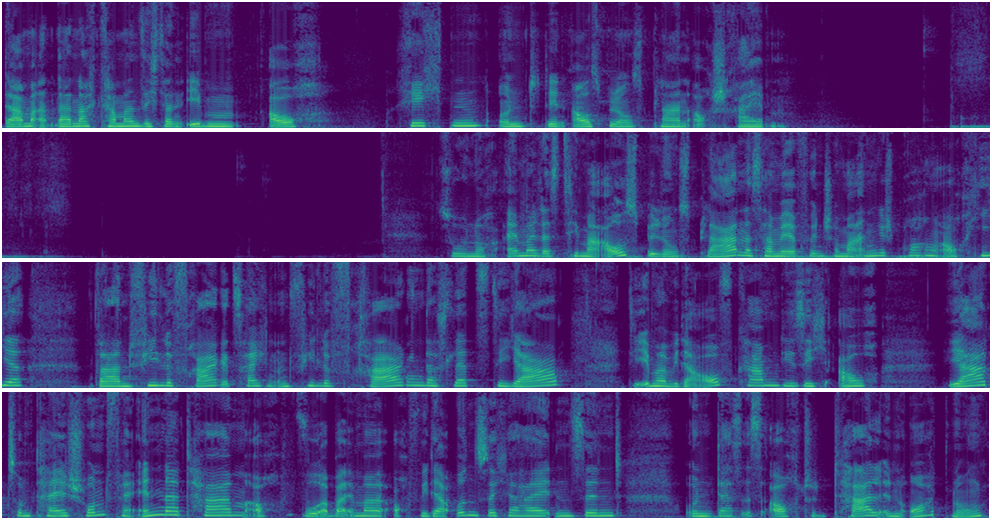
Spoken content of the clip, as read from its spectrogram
danach kann man sich dann eben auch richten und den Ausbildungsplan auch schreiben. So, noch einmal das Thema Ausbildungsplan. Das haben wir ja vorhin schon mal angesprochen. Auch hier waren viele Fragezeichen und viele Fragen das letzte Jahr, die immer wieder aufkamen, die sich auch ja zum Teil schon verändert haben, auch wo aber immer auch wieder Unsicherheiten sind. Und das ist auch total in Ordnung,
